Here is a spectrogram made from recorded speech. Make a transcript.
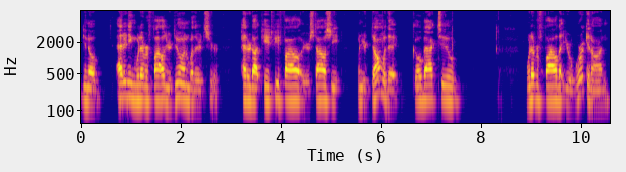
you know, editing whatever file you're doing, whether it's your header.php file or your style sheet, when you're done with it, go back to whatever file that you're working on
